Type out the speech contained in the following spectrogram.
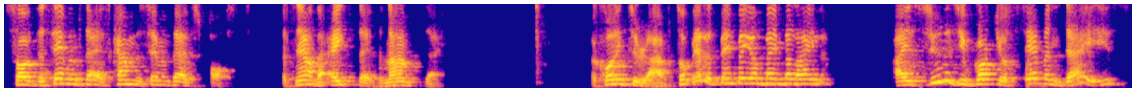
So the seventh day has come, the seventh day has passed. It's now the eighth day, the ninth day. According to Rav, as soon as you've got your seven days,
